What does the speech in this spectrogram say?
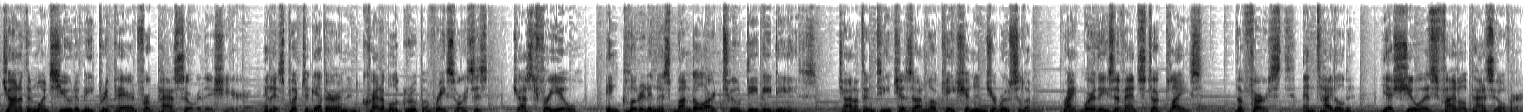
Jonathan wants you to be prepared for Passover this year and has put together an incredible group of resources just for you. Included in this bundle are two DVDs. Jonathan teaches on location in Jerusalem, right where these events took place. The first, entitled Yeshua's Final Passover,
